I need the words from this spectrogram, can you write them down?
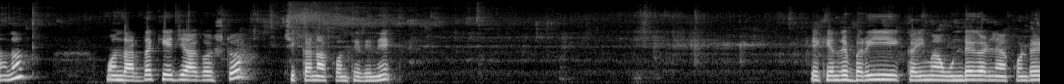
ನಾನು ಒಂದು ಅರ್ಧ ಕೆ ಜಿ ಆಗೋಷ್ಟು ಚಿಕನ್ ಹಾಕ್ಕೊತಿದ್ದೀನಿ. ಏಕೆಂದರೆ ಬರೀ ಕೈಮಾ ಉಂಡೆಗಳನ್ನ ಹಾಕ್ಕೊಂಡ್ರೆ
